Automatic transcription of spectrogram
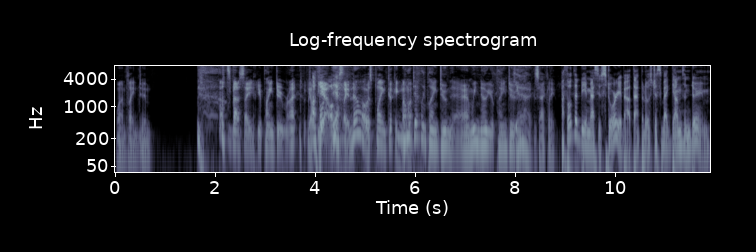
when I'm playing Doom. I was about to say you're playing Doom, right? Yeah, thought- yeah yeah. obviously. No, I was playing Cooking You're Mama. definitely playing Doom there, and we know you're playing Doom. Yeah, exactly. I thought there'd be a massive story about that, but it was just about guns and doom.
